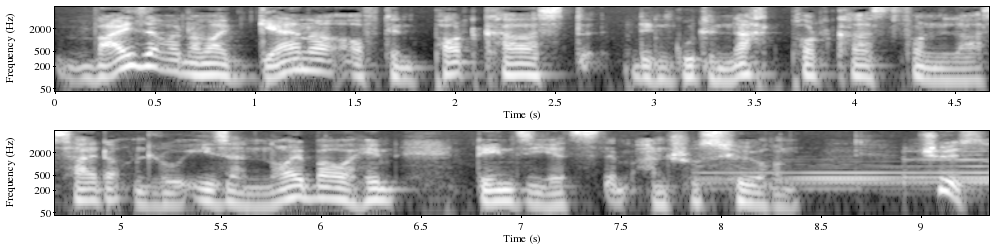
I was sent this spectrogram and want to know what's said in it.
Weise aber nochmal gerne auf den Podcast, den Gute Nacht Podcast von Lars Heider und Luisa Neubauer hin, den Sie jetzt im Anschluss hören. Tschüss.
